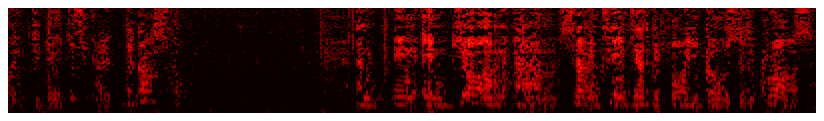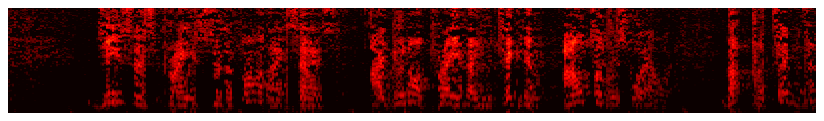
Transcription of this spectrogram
work to do to spread the gospel. And in, in John um, 17, just before he goes to the cross, Jesus prays to the Father and says, I do not pray that you take them out of this world, but protect them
